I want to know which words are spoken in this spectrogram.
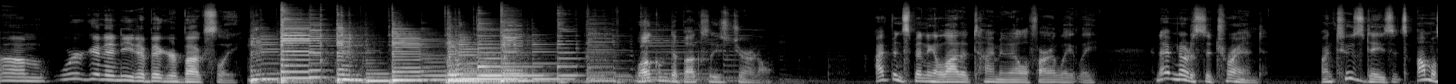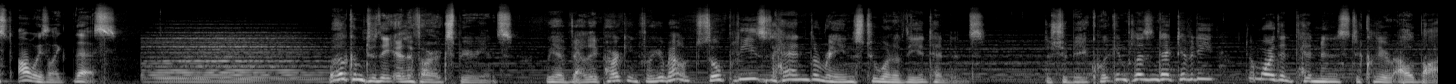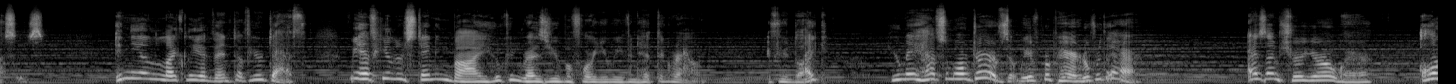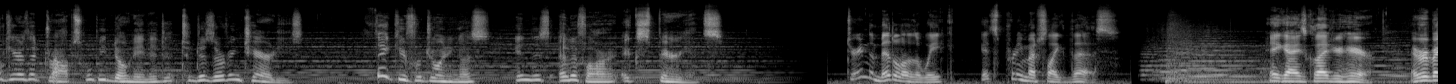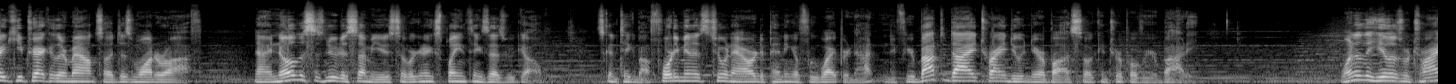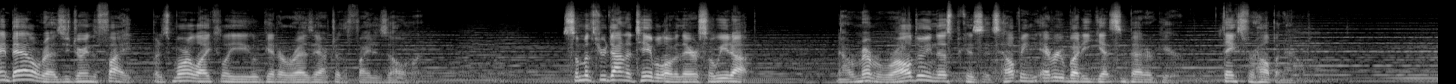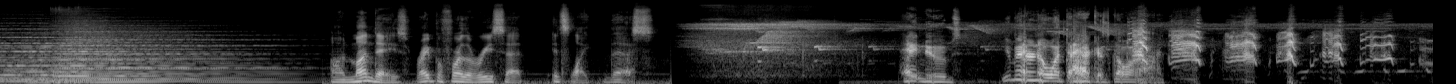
Um, we're gonna need a bigger Buxley. Welcome to Buxley's Journal. I've been spending a lot of time in LFR lately, and I've noticed a trend. On Tuesdays, it's almost always like this. Welcome to the LFR experience. We have valet parking for your mount, so please hand the reins to one of the attendants. This should be a quick and pleasant activity, no more than 10 minutes to clear all bosses. In the unlikely event of your death, we have healers standing by who can res you before you even hit the ground. If you'd like, you may have some hors d'oeuvres that we have prepared over there. As I'm sure you're aware, all gear that drops will be donated to deserving charities. Thank you for joining us in this LFR experience. During the middle of the week, it's pretty much like this. Hey guys, glad you're here. Everybody keep track of their mount so it doesn't wander off. Now I know this is new to some of you, so we're going to explain things as we go. It's going to take about 40 minutes to an hour depending if we wipe or not, and if you're about to die, try and do it near a boss so it can trip over your body. One of the healers will try and battle res you during the fight, but it's more likely you'll get a res after the fight is over. Someone threw down a table over there, so eat up. Now remember, we're all doing this because it's helping everybody get some better gear. Thanks for helping out. On Mondays, right before the reset, it's like this. Hey, noobs, you better know what the heck is going on.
